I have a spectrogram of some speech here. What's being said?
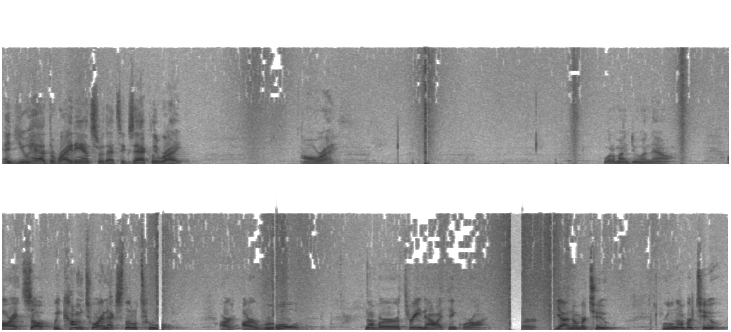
and you had the right answer. That's exactly right. All right. What am I doing now? All right, so we come to our next little tool. Our, our rule number three now, I think we're on. Or, yeah, number two. Rule number two.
